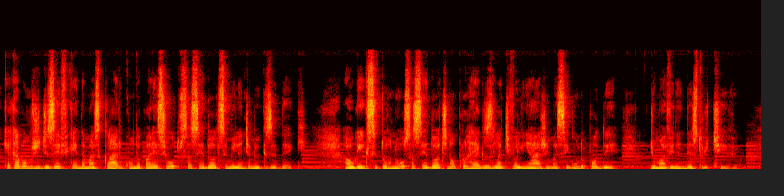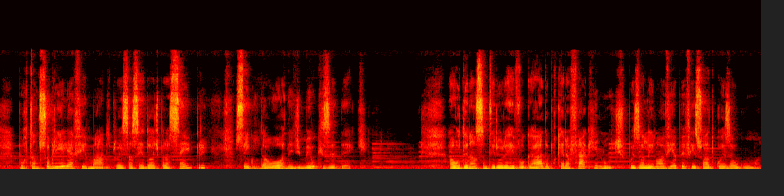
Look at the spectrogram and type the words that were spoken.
O que acabamos de dizer fica ainda mais claro quando aparece outro sacerdote semelhante a Melquisedeque. Alguém que se tornou sacerdote não por regras relativas à linhagem, mas segundo o poder de uma vida indestrutível. Portanto, sobre ele é afirmado: Tu és sacerdote para sempre, segundo a ordem de Melquisedeque. A ordenança anterior é revogada porque era fraca e inútil, pois a lei não havia aperfeiçoado coisa alguma,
